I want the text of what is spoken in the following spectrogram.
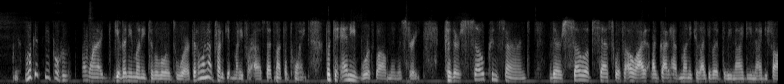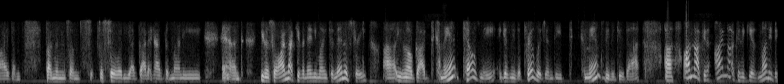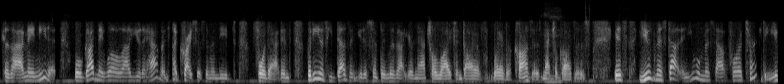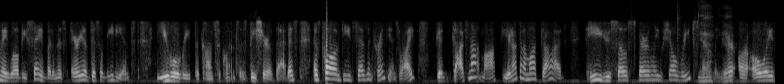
Look at people who don't want to give any money to the Lord's work, and we're not trying to get money for us. That's not the point. But to any worthwhile ministry, because they're so concerned they're so obsessed with oh I, I've got to have money because I could live to be 90, 95, and if I'm in some facility I've got to have the money, and you know so I'm not giving any money to ministry, uh, even though God command tells me and gives me the privilege indeed commands me to do that. Uh, I'm not going. I'm not going to give money because I may need it. Well, God may well allow you to have a, a crisis and a need for that. And but even if He doesn't, you just simply live out your natural life and die of whatever causes, natural mm-hmm. causes. Is you've missed out, and you will miss out for eternity. You may well be saved, but in this area of disobedience, you will reap the consequences. Be sure of that. As as Paul indeed says in Corinthians, right? God's not mocked. You're not going to mock God. He who sows sparingly shall reap sparingly. Yeah, yeah. There are always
